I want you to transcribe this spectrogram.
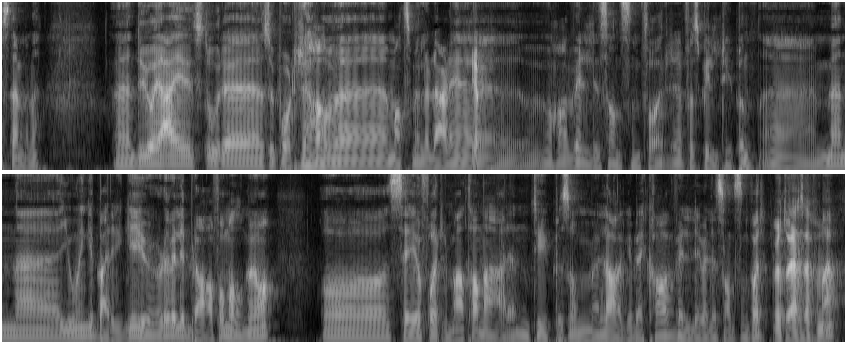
stemmene. Du og jeg, store supportere av Mads Mats Møller Dæhlie, yep. har veldig sansen for, for spilletypen. Men Jo Inge Berge gjør det veldig bra for Malmö òg. Og ser jo for meg at han er en type som Lagerbäck har veldig veldig sansen for. Vet du hva jeg ser for meg?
